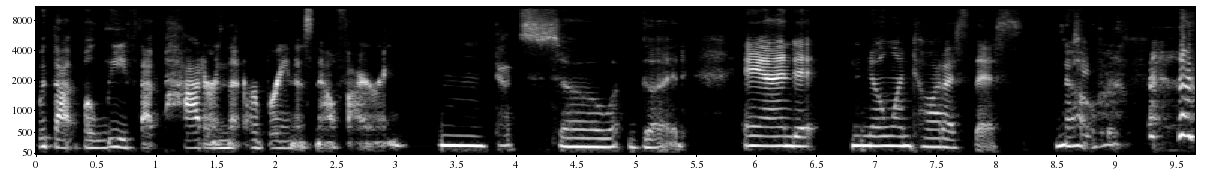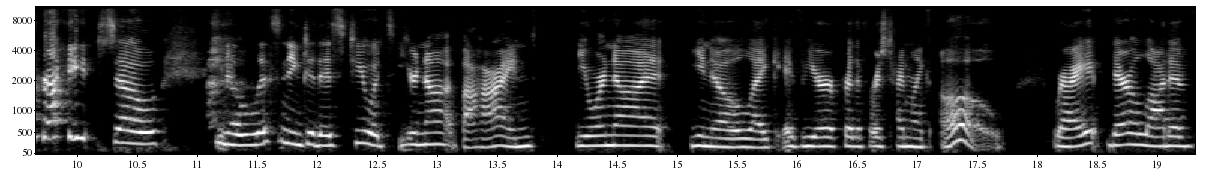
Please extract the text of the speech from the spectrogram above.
with that belief that pattern that our brain is now firing mm, that's so good and no one taught us this no right so you know listening to this too it's you're not behind you're not you know like if you're for the first time like oh right there are a lot of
